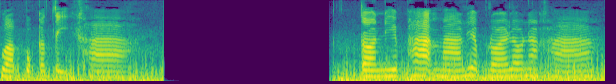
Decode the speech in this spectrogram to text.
กว่าปกติค่ะ ตอนนี้พระมาเรียบร้อยแล้วนะคะ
